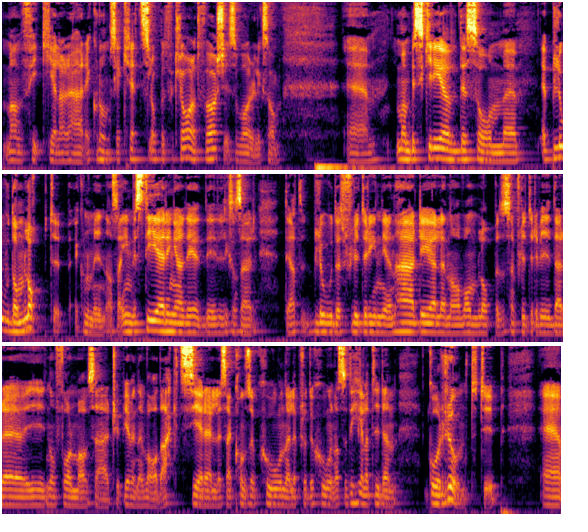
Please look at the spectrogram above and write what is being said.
man fick hela det här ekonomiska kretsloppet förklarat för sig så var det liksom eh, Man beskrev det som eh, ett blodomlopp typ, ekonomin. Alltså investeringar, det, det är liksom så här Det är att blodet flyter in i den här delen av omloppet och sen flyter det vidare i någon form av så här typ, jag vet inte vad, aktier eller så här konsumtion eller produktion. Alltså det hela tiden går runt typ. Eh,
